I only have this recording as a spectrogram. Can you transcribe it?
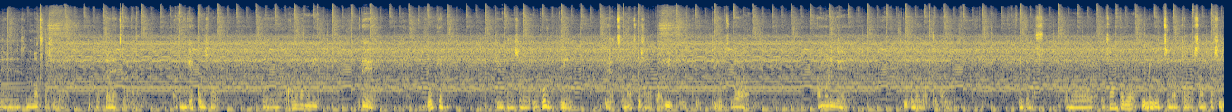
えーそのマツコさんのもったいない使い方。あとね結構その、えー他の番組でロケっていうかねその動いてるやつマツコさんがこう歩いていくっていうやつがあんまりね良くないなっていう感じ見てます。あのお散歩の夜の巷を散歩するっ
